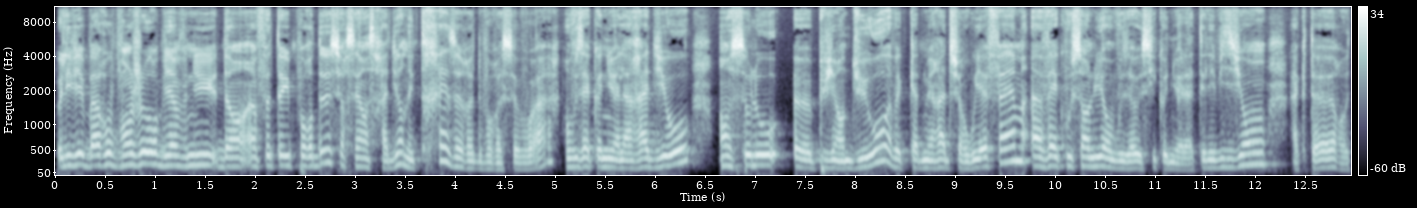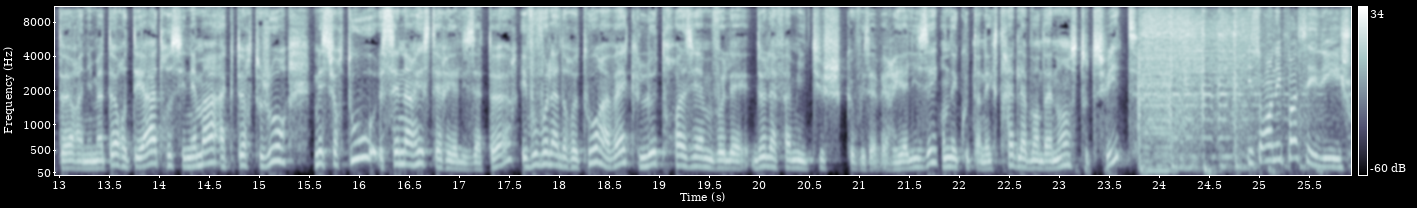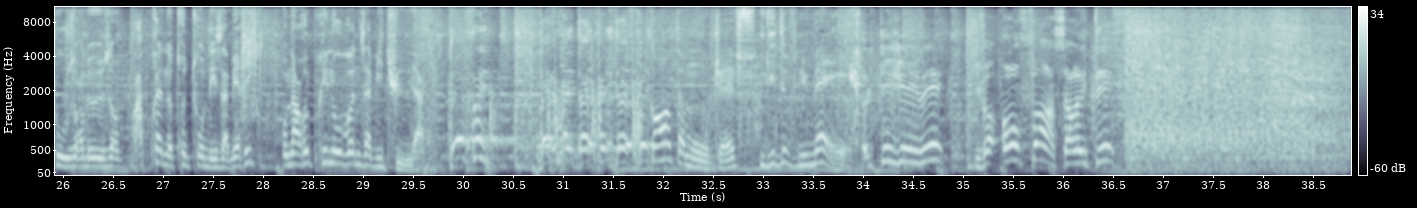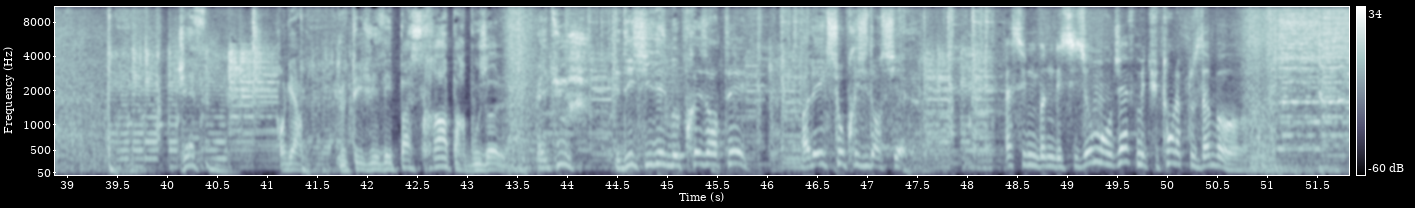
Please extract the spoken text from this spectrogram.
Olivier Barou, bonjour, bienvenue dans Un fauteuil pour deux sur Séance Radio. On est très heureux de vous recevoir. On vous a connu à la radio, en solo, euh, puis en duo avec Cadmerade sur WeFM. Avec ou sans lui, on vous a aussi connu à la télévision, acteur, auteur, animateur, au théâtre, au cinéma, acteur toujours, mais surtout scénariste et réalisateur. Et vous voilà de retour avec le troisième volet de La famille Tuche que vous avez réalisé. On écoute un extrait de la bande-annonce tout de suite. Il s'en est passé des choses en deux ans. Après notre tour des Amériques, on a repris nos bonnes habitudes. Quant à mon Jeff, il est devenu maire. Le TGV, il va enfin s'arrêter. Jeff, regarde, le TGV passera par Bouzol. Mais Tuche, j'ai décidé de me présenter à l'élection présidentielle. Ah, c'est une bonne décision, mon Jeff, mais tu tombes la plus d'abord.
